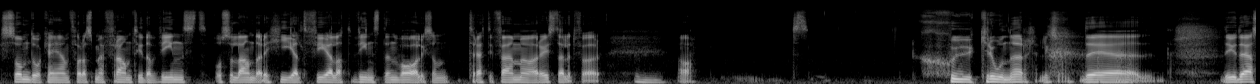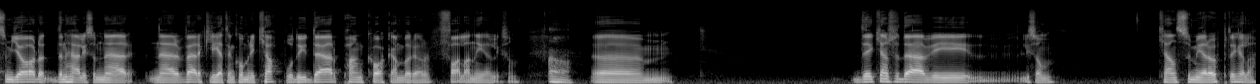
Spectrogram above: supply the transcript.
som då kan jämföras med framtida vinst och så landar det helt fel att vinsten var liksom 35 öre istället för Mm. ja, 7 kronor. Liksom. Det, är- det är ju det som gör den här liksom när, när verkligheten kommer ikapp och det är ju där pannkakan börjar falla ner. Liksom. Ehm, det är kanske där vi liksom kan summera upp det hela.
